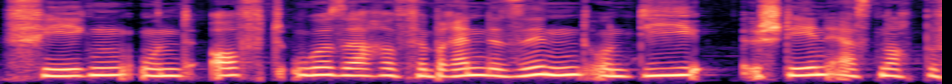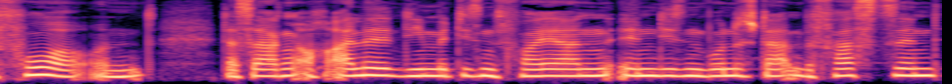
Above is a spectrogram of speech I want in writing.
fegen und oft Ursache für Brände sind und die stehen erst noch bevor. Und das sagen auch alle, die mit diesen Feuern in diesen Bundesstaaten befasst sind.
